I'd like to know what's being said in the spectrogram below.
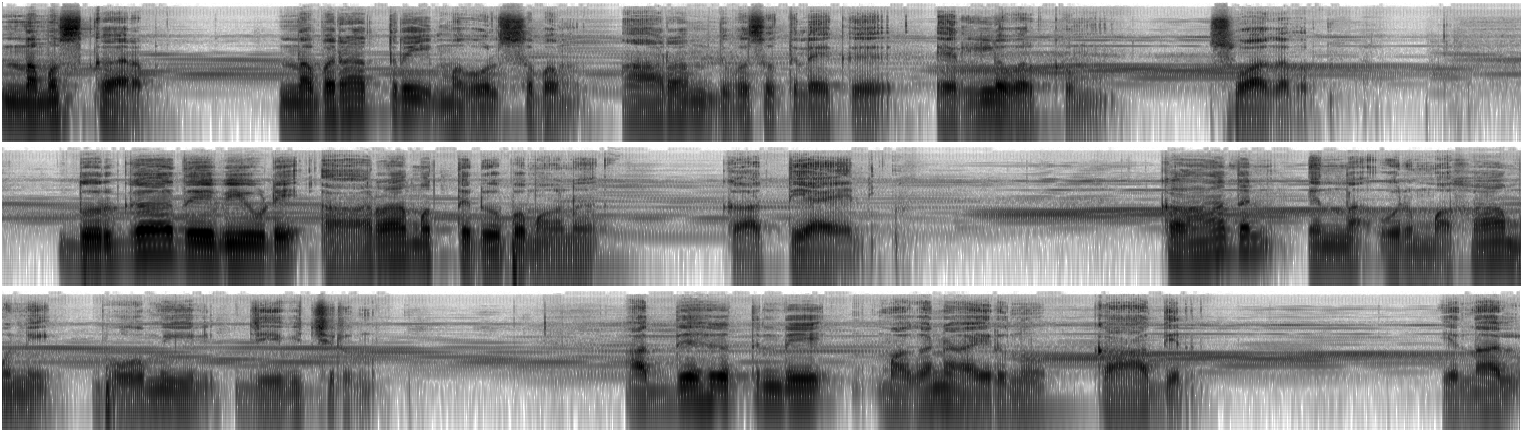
നമസ്കാരം. നവരാത്രി മഹോത്സവം ആറാം ദിവസത്തിലേക്ക് എല്ലാവർക്കും സ്വാഗതം. ദുർഗാദേവിയുടെ ആറാമത്തെ രൂപമാണ് കാത്യായനി. കാതൻ എന്ന ഒരു മഹാമുനി ഭൂമിയിൽ ജീവിച്ചിരുന്നു. അദ്ദേഹത്തിന്റെ മകനായിരുന്നു കാദ്യൻ. എന്നാൽ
